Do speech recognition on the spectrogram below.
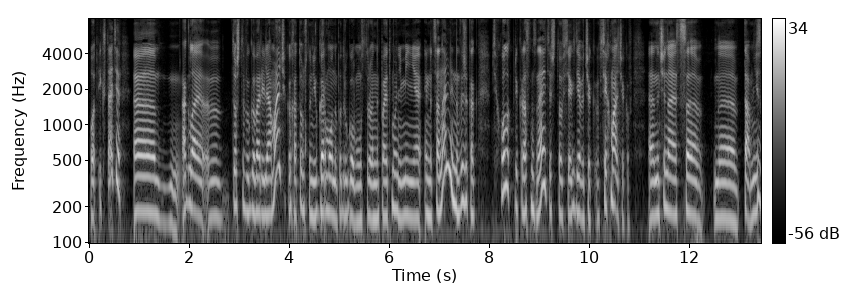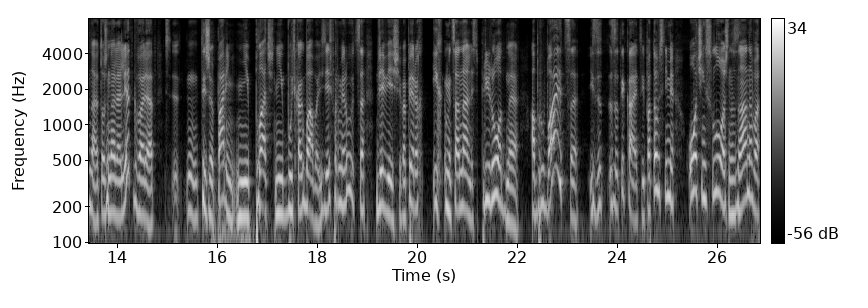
Вот. И, кстати, э, Аглая, э, то, что вы говорили о мальчиках, о том, что у них гормоны по-другому устроены, поэтому они менее эмоциональные, но вы же как психолог прекрасно знаете, что всех девочек, всех мальчиков, э, начиная с э, там, не знаю, тоже 0 лет говорят, э, ты же парень, не плачь, не будь как баба. И здесь формируются две вещи. Во-первых, их эмоциональность природная обрубается и за- затыкается. И потом с ними очень сложно заново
